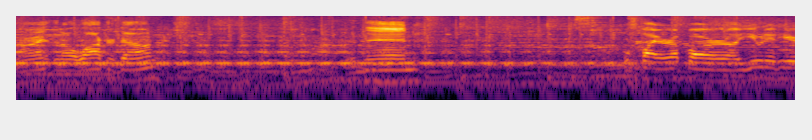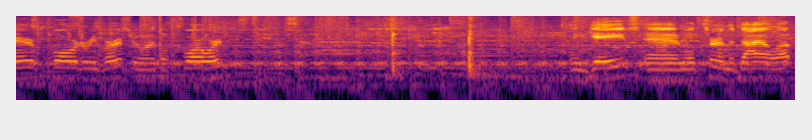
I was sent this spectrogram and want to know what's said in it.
All right, then I'll lock her down. Then we'll fire up our uh, unit here, forward or reverse. We want to go forward. Engage, and we'll turn the dial up.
